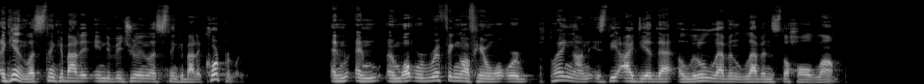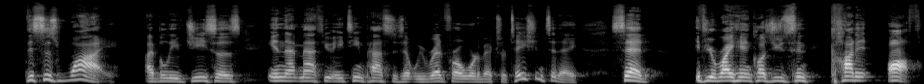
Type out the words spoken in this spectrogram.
again, let's think about it individually and let's think about it corporately. And, and, and what we're riffing off here and what we're playing on is the idea that a little leaven leavens the whole lump. This is why I believe Jesus in that Matthew 18 passage that we read for our word of exhortation today said, if your right hand causes you to sin, cut it off.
